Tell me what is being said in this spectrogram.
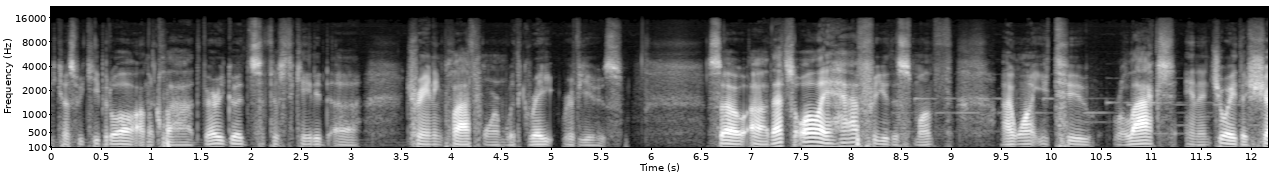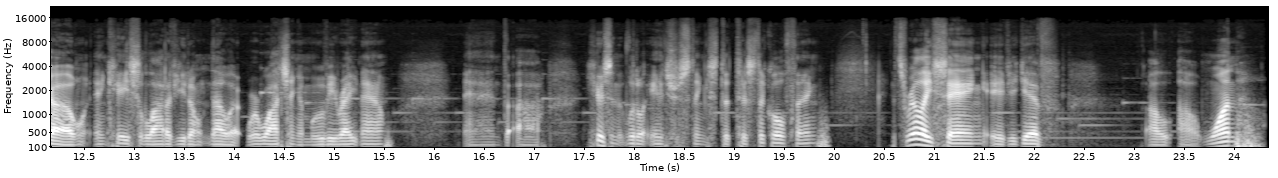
because we keep it all on the cloud. Very good, sophisticated uh, training platform with great reviews. So uh, that's all I have for you this month. I want you to relax and enjoy the show. In case a lot of you don't know it, we're watching a movie right now. And uh, here's a little interesting statistical thing. It's really saying if you give a, a 1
